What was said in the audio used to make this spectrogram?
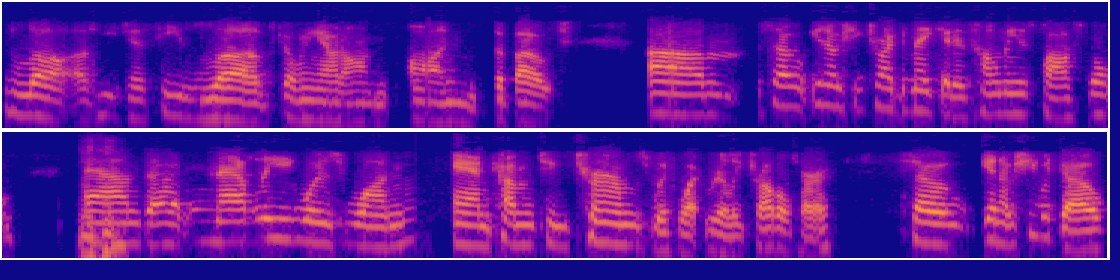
love. He just he loved going out on on the boat. Um, so you know, she tried to make it as homey as possible, Mm-hmm. and uh, Natalie was one and come to terms with what really troubled her. So you know, she would go.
